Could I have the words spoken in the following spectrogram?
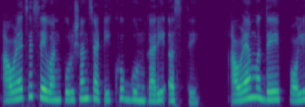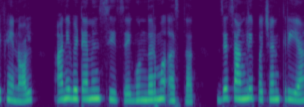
आवळ्याचे सेवन पुरुषांसाठी खूप गुणकारी असते. आवळ्यामध्ये पॉलिफेनॉल आणि व्हिटॅमिन सीचे गुणधर्म असतात जे चांगली पचनक्रिया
